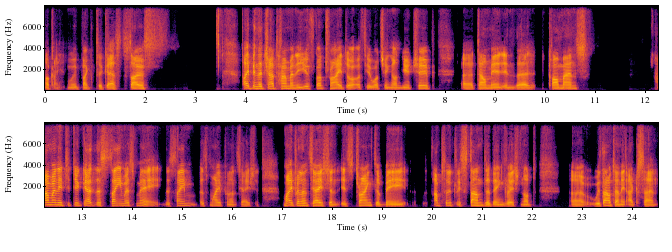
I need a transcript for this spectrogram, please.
Okay, we're back to guests. So type in the chat how many you've got tried or if you're watching on YouTube, uh, tell me in the comments how many did you get the same as me, the same as my pronunciation? My pronunciation is trying to be absolutely standard English, not uh, without any accent.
